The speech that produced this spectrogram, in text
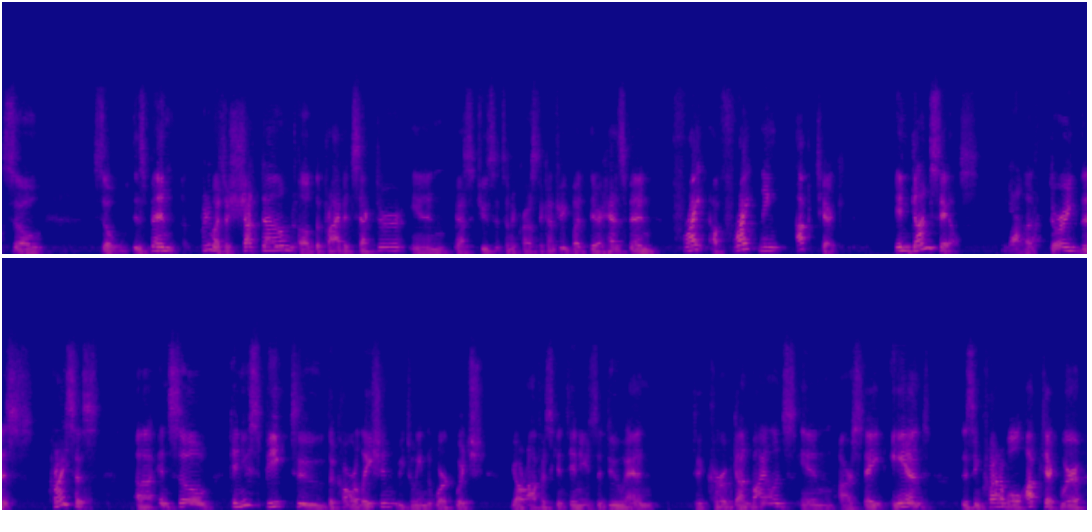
So, so there's been pretty much a shutdown of the private sector in Massachusetts and across the country, but there has been fright, a frightening uptick in gun sales Yeah. uh, during this crisis. Uh, and so, can you speak to the correlation between the work which your office continues to do and to curb gun violence in our state and this incredible uptick where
